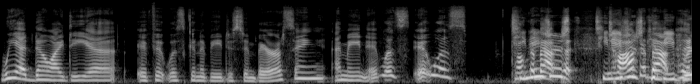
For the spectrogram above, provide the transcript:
we had no idea if it was going to be just embarrassing. I mean, it was it was talk Teenagers- about, teenagers talk can about be putting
